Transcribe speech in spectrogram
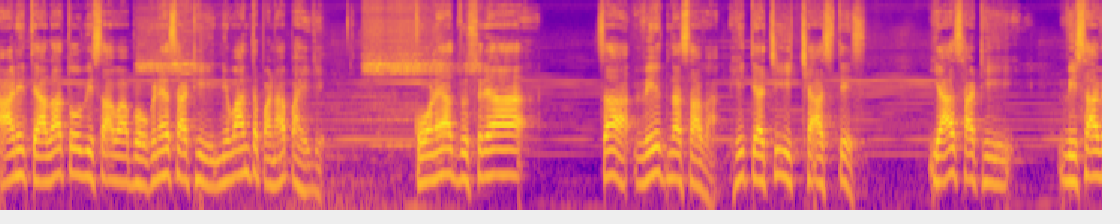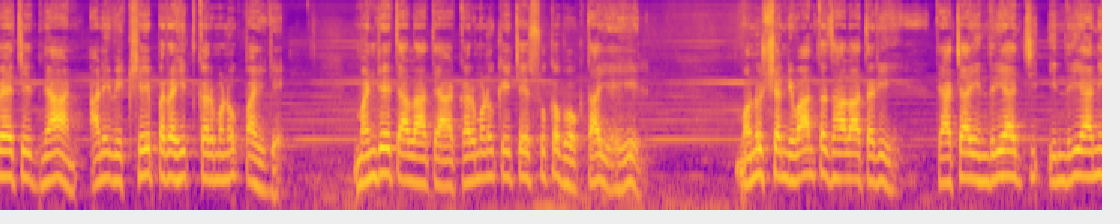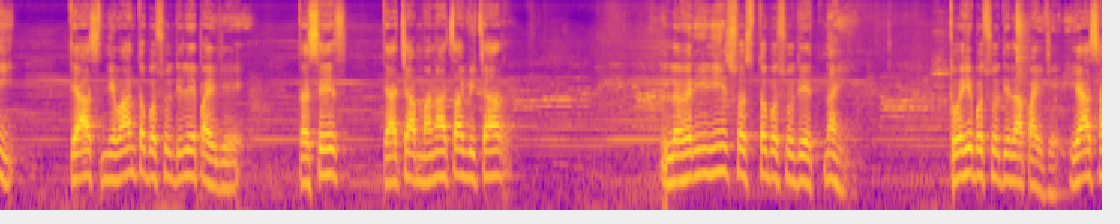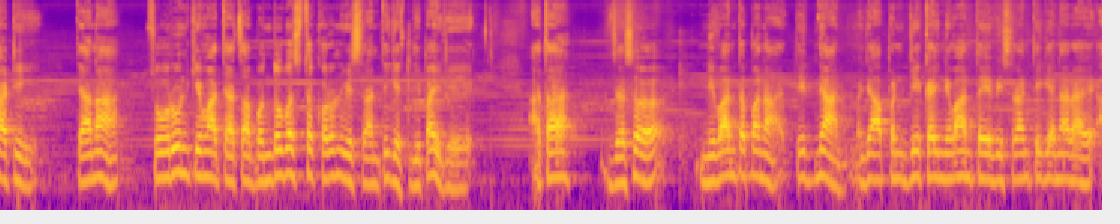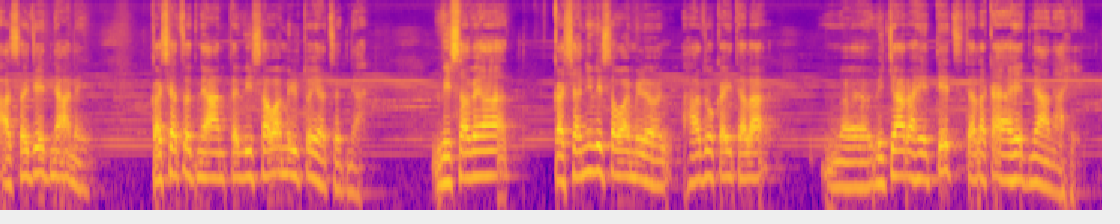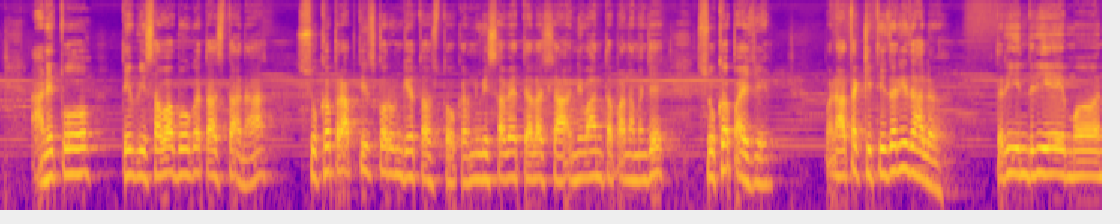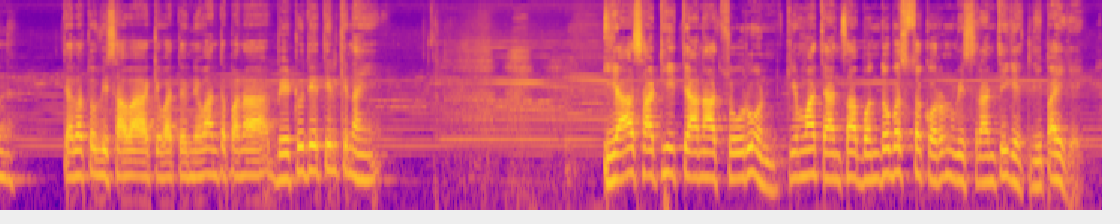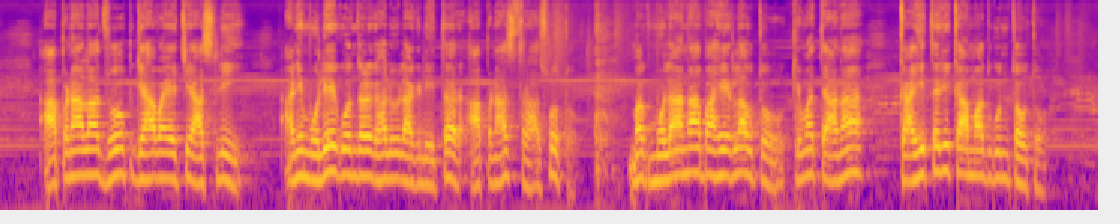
आणि त्याला तो विसावा भोगण्यासाठी निवांतपणा पाहिजे. कोण्या दुसऱ्या चा वेद नसावा ही त्याची इच्छा असतेच. यासाठी विसाव्याचे ज्ञान आणि विक्षेपरहित करमणूक पाहिजे. म्हणजे त्याला त्या करमणुकीचे सुख भोगता येईल. मनुष्य निवांत झाला तरी त्याच्या इंद्रियाची इंद्रियांनी त्यास निवांत बसू दिले पाहिजे. तसेच त्याच्या मनाचा विचार लहरीने स्वस्त बसू देत नाही. तोही बसू दिला पाहिजे. यासाठी त्यांना चोरून किंवा त्याचा बंदोबस्त करून विश्रांती घेतली पाहिजे. आता जसं निवांतपणा ते ज्ञान म्हणजे आपण जे काही निवांत आहे विश्रांती घेणार आहे असं जे ज्ञान आहे कशाचं ज्ञान? तर विसावा मिळतो याचं ज्ञान. विसाव्यात कशाने विसावा मिळेल? हा जो काही त्याला विचार आहे तेच त्याला काय आहे? ज्ञान आहे. आणि तो ते विसावा भोगत असताना सुखप्राप्तीच करून घेत असतो. कारण विसाव्यात त्याला शा निवांतपणा म्हणजे सुख पाहिजे. पण आता किती जरी झालं तरी इंद्रिये मन त्याला तो विसावा किंवा तो निवांतपणा भेटू देतील की नाही? यासाठी त्यांना चोरून किंवा त्यांचा बंदोबस्त करून विश्रांती घेतली पाहिजे. आपणाला झोप घ्यावयाची असली आणि मुले गोंधळ घालू लागली तर आपणास त्रास होतो. मग मुलांना बाहेर लावतो किंवा त्यांना काहीतरी कामात गुंतवतो.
